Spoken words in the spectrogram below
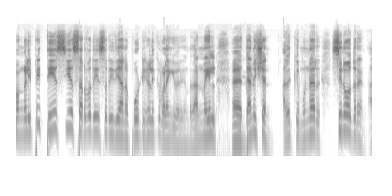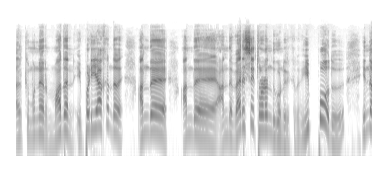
பங்களிப்பை தேசிய சர்வதேச ரீதியான போட்டிகளுக்கு வழங்கி வருகின்றது. அண்மையில் தனுஷன் அதுக்கு முன்னர் சினோதரன் அதற்கு முன்னர் மதன் இப்படியாக அந்த அந்த அந்த அந்த வரிசை தொடர்ந்து கொண்டிருக்கிறது. இப்போது இந்த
